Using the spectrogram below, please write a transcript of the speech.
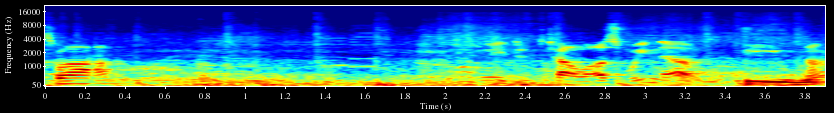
Swap. You need to tell us. We know. Beware.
